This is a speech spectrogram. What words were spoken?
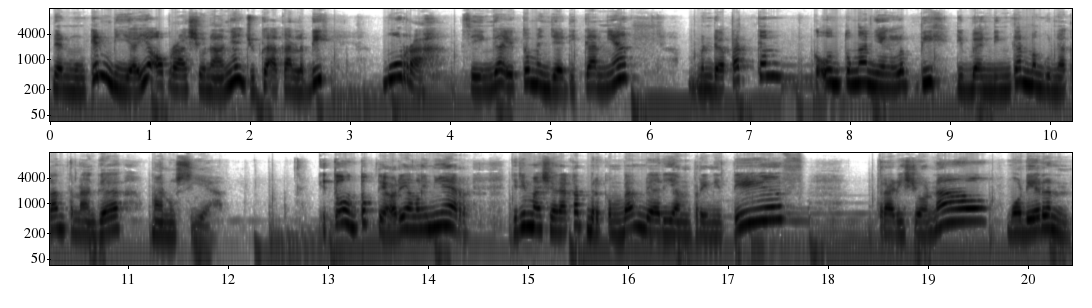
dan mungkin biaya operasionalnya juga akan lebih murah sehingga itu menjadikannya mendapatkan keuntungan yang lebih dibandingkan menggunakan tenaga manusia. Itu untuk teori yang linier. Jadi masyarakat berkembang dari yang primitif, tradisional, modern.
